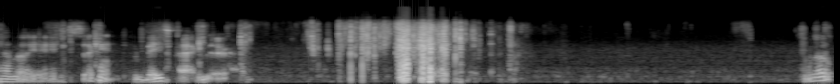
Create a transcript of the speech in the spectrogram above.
Have a second base pack there. Well,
